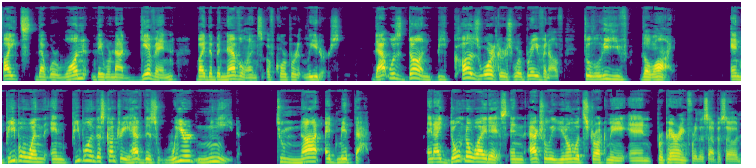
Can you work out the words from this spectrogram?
fights that were won, they were not given by the benevolence of corporate leaders. That was done because workers were brave enough to leave the line. And people when and people in this country have this weird need to not admit that. And I don't know why it is. And actually, you know what struck me in preparing for this episode?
